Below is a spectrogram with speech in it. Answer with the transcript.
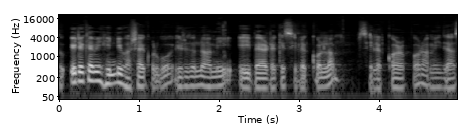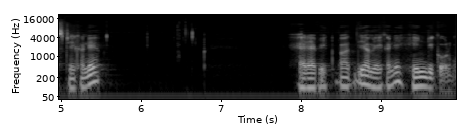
তো এটাকে আমি হিন্দি ভাষায় করব। এর জন্য আমি এই প্যারাটাকে সিলেক্ট করলাম। সিলেক্ট করার পর আমি জাস্ট এখানে অ্যারাবিক বাদ দিয়ে আমি এখানে হিন্দি করব।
